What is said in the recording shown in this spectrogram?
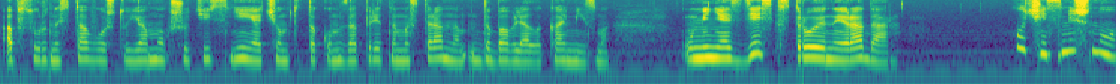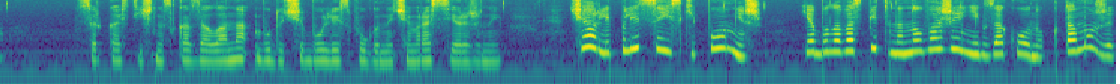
Абсурдность того, что я мог шутить с ней о чем-то таком запретном и странном, добавляла комизма. «У меня здесь встроенный радар». «Очень смешно», — саркастично сказала она, будучи более испуганной, чем рассерженной. «Чарли полицейский, помнишь? Я была воспитана на уважении к закону. К тому же,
